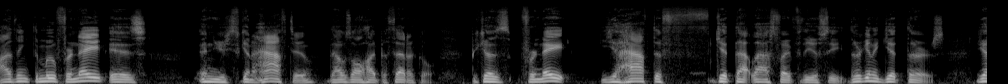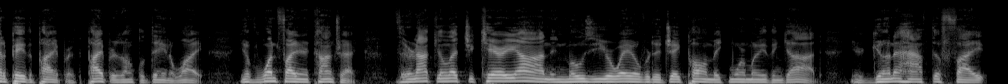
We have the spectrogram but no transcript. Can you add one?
I think the move for Nate is, and he's going to have to, that was all hypothetical. Because for Nate, you have to f- get that last fight for the UFC. They're going to get theirs. You got to pay the Piper. The Piper is Uncle Dana White. You have one fight in your contract. They're not going to let you carry on and mosey your way over to Jake Paul and make more money than God. You're going to have to fight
